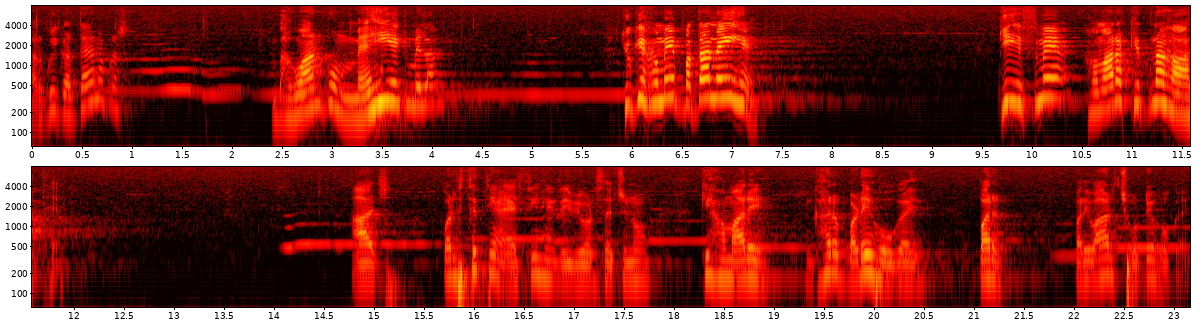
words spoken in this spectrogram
हर कोई करता है ना प्रश्न? भगवान को मैं ही एक मिला। क्योंकि हमें पता नहीं है कि इसमें हमारा कितना हाथ है। आज परिस्थितियाँ ऐसी हैं देवी और सज्जनों कि हमारे घर बड़े हो गए, पर परिवार छोटे हो गए।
